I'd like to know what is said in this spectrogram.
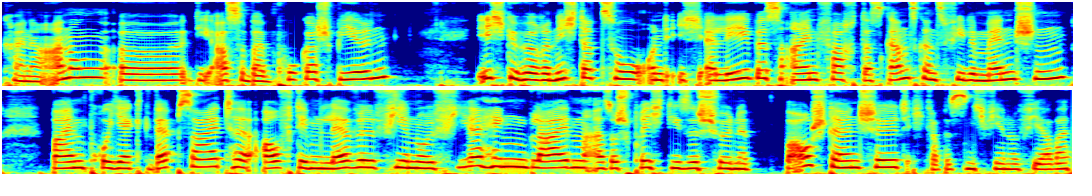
keine Ahnung, äh, die Asse beim Poker spielen. Ich gehöre nicht dazu und ich erlebe es einfach, dass ganz, ganz viele Menschen beim Projekt Webseite auf dem Level 404 hängen bleiben, also sprich dieses schöne Baustellenschild, ich glaube, es ist nicht 404, aber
